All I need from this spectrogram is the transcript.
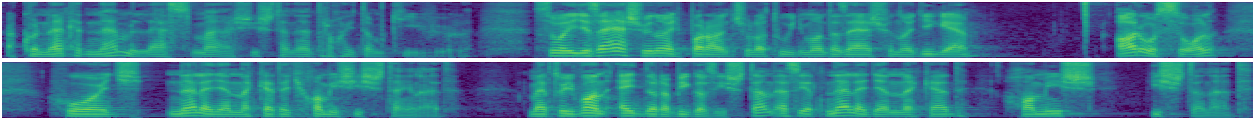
akkor neked nem lesz más Istened rajtam kívül. Szóval így az első nagy parancsolat, úgymond az első nagy ige, arról szól, hogy ne legyen neked egy hamis Istened. Mert hogy van egy darab igaz Isten, ezért ne legyen neked hamis Istened.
